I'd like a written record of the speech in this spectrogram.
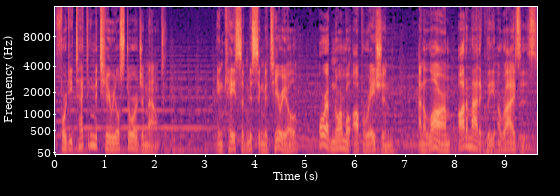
for detecting material storage amount. In case of missing material or abnormal operation, an alarm automatically arises.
